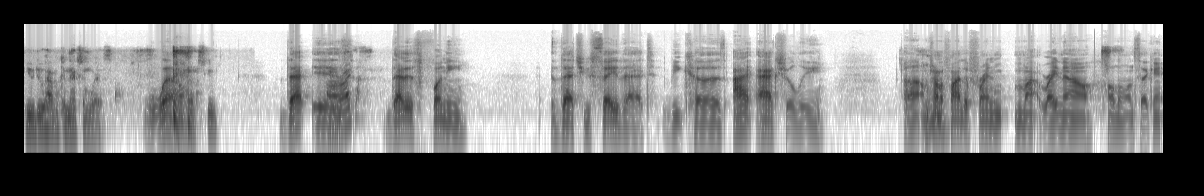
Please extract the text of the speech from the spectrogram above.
you do have a connection with. Well, that is that is funny that you say that because I actually uh, I'm mm. trying to mm. find a friend my, right now. Hold on one second.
